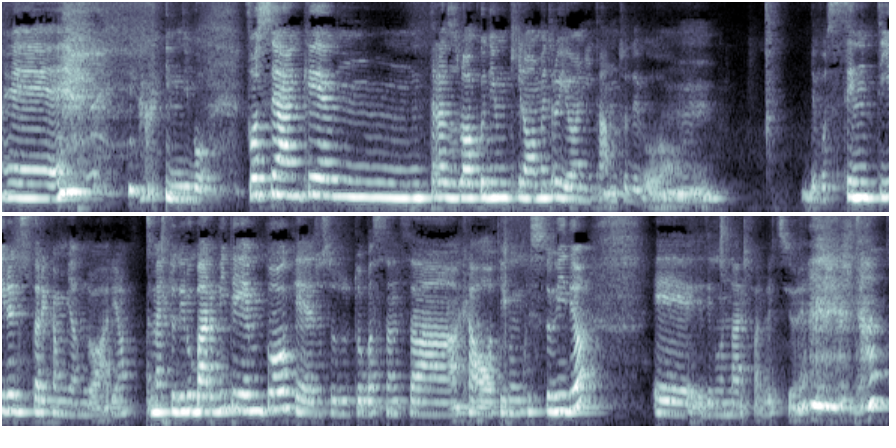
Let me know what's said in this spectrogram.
e quindi boh fosse anche un trasloco di un chilometro, io ogni tanto devo, devo sentire di stare cambiando aria. Smetto di rubarvi tempo, che è già stato tutto abbastanza caotico in questo video, e devo andare a fare lezione in realtà.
